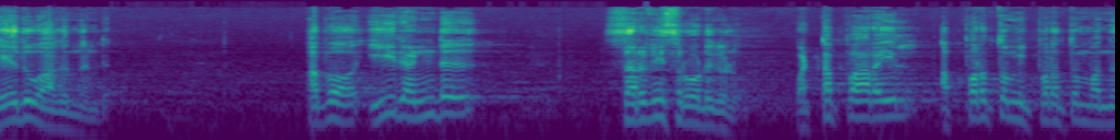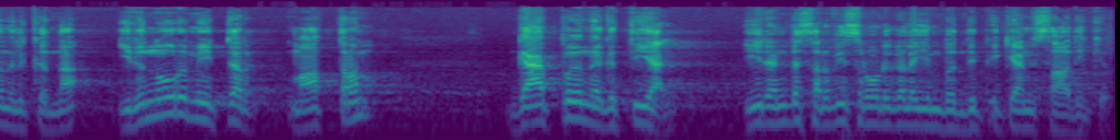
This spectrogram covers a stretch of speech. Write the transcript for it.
ഹേതുവാകുന്നുണ്ട്. അപ്പോൾ ഈ രണ്ട് സർവീസ് റോഡുകളും വട്ടപ്പാറയിൽ അപ്പുറത്തും ഇപ്പുറത്തും വന്ന് നിൽക്കുന്ന ഇരുന്നൂറ് മീറ്റർ മാത്രം ഗ്യാപ്പ് നികത്തിയാൽ ഈ രണ്ട് സർവീസ് റോഡുകളെയും ബന്ധിപ്പിക്കാൻ സാധിക്കും.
